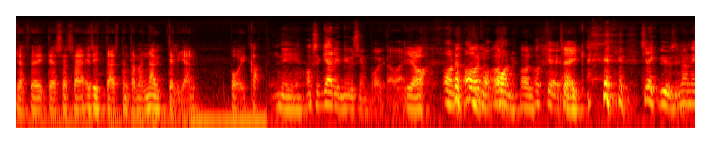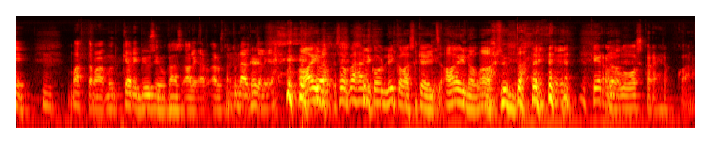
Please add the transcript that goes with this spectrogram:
Ja se itse asiassa esittää sitten tämän näyttelijän poika. Niin, onko se Gary Busin poika vai? Joo. On, onko? on, on, on. on. Okei. Jake. Jake Busey, no niin. Hmm. Mahtavaa, mutta Gary Busey on myös aliarvostettu näyttelijä. Aina, se on vähän niin kuin Nicolas Cage, aina laadunta. Kerran no. ollut Oscar-ehdokkaana.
